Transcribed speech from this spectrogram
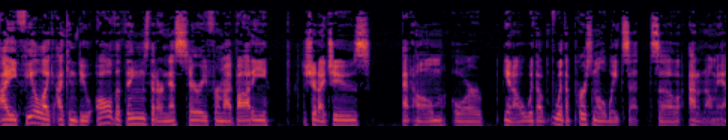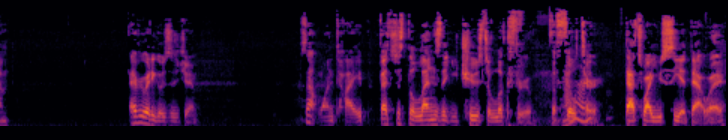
I feel like I can do all the things that are necessary for my body should I choose at home or you know, with a with a personal weight set. So I don't know, man. Everybody goes to the gym. It's not one type. That's just the lens that you choose to look through, the filter. Right. That's why you see it that way.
